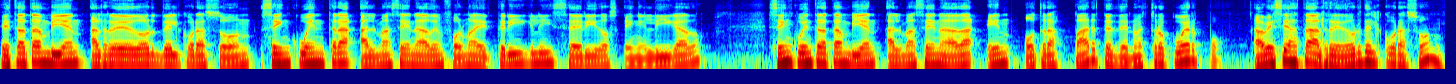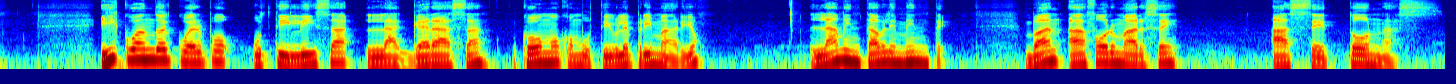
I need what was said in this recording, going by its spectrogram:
Está también alrededor del corazón. Se encuentra almacenado en forma de triglicéridos en el hígado se encuentra también almacenada en otras partes de nuestro cuerpo, a veces hasta alrededor del corazón. Y cuando el cuerpo utiliza la grasa como combustible primario, lamentablemente van a formarse acetonas.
